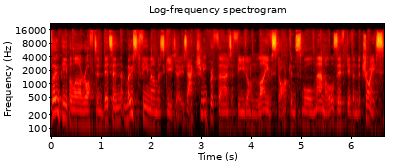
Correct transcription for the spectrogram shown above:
Though people are often bitten, most female mosquitoes actually prefer to feed on livestock and small mammals if given the choice.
